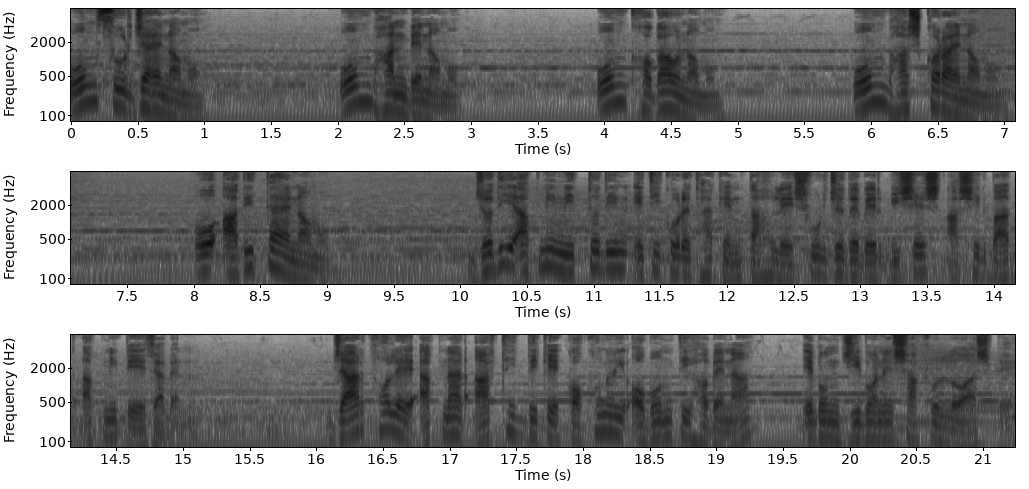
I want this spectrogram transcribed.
ওম সূর্যায় নম। ওম ভানবে নম। ওম খগাও নম। ওম ভাস্করায় নম। ও আদিত্যায় নম। যদি আপনি নিত্যদিন এটি করে থাকেন, তাহলে সূর্যদেবের বিশেষ আশীর্বাদ আপনি পেয়ে যাবেন। যার ফলে আপনার আর্থিক দিকে কখনোই অবনতি হবে না এবং জীবনে সাফল্য আসবে।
